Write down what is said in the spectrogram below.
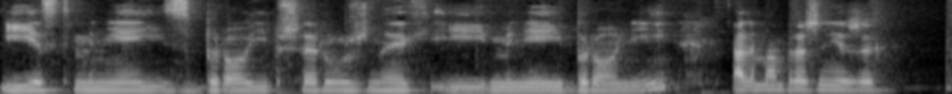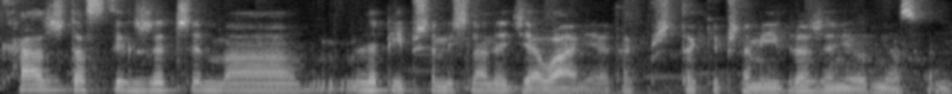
I jest mniej zbroi przeróżnych i mniej broni, ale mam wrażenie, że każda z tych rzeczy ma lepiej przemyślane działanie. Tak, takie przynajmniej wrażenie odniosłem.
